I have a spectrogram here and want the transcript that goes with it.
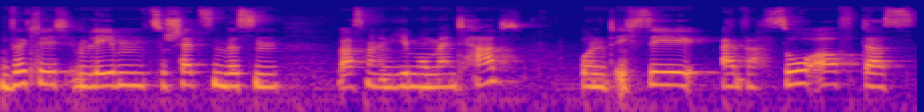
wirklich im Leben zu schätzen wissen, was man in jedem Moment hat. Und ich sehe einfach so oft, dass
